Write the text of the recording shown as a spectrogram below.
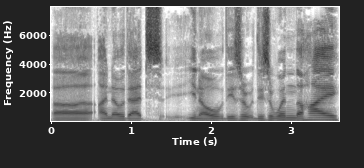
uh, I know that you know these are these are when the high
